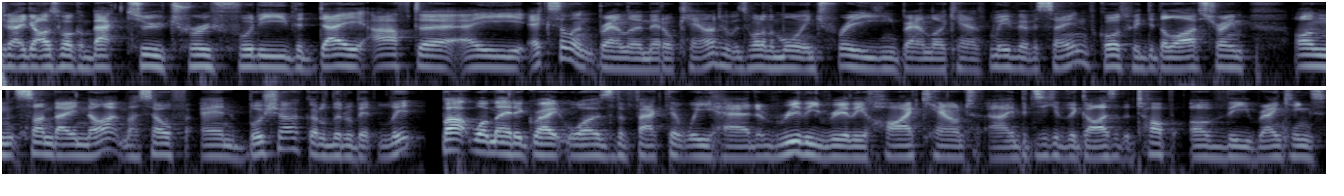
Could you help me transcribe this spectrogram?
G'day guys, welcome back to True Footy. The day after a excellent Brownlow medal count. It was one of the more intriguing Brownlow counts we've ever seen. Of course, we did the live stream on Sunday night. Myself and Busher got a little bit lit. But what made it great was the fact that we had a really, really high count, uh, in particular the guys at the top of the rankings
